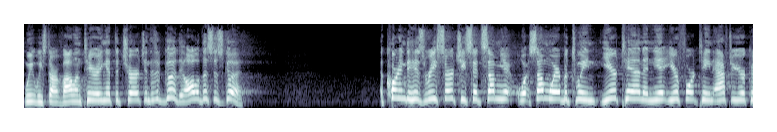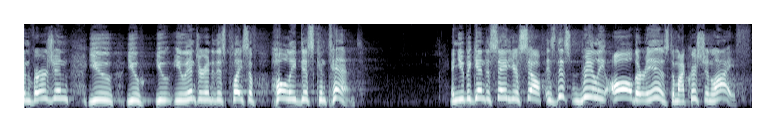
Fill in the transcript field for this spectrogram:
we, we start volunteering at the church, and this is good. All of this is good. According to his research, he said some somewhere between year 10 and year 14 after your conversion, you, you, you, you enter into this place of holy discontent. And you begin to say to yourself, is this really all there is to my Christian life?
